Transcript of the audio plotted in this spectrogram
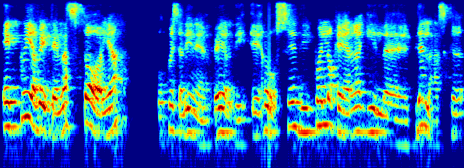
E qui avete la storia, con queste linee verdi e rosse, di quello che era il ask eh,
